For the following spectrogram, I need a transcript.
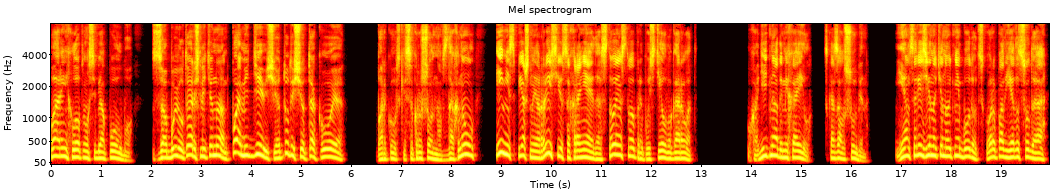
Парень хлопнул себя по лбу. «Забыл, товарищ лейтенант, память девичья, а тут еще такое!» Барковский сокрушенно вздохнул и, неспешной рысью, сохраняя достоинство, припустил в огород. «Уходить надо, Михаил», — сказал Шубин. «Немцы резину тянуть не будут, скоро подъедут сюда».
